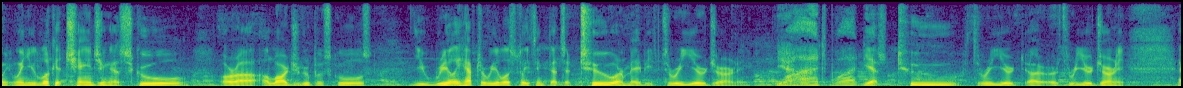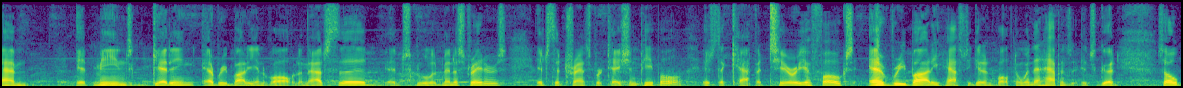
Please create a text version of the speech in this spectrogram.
when, when you look at changing a school or a, a larger group of schools, you really have to realistically think that's a two or maybe three year journey. Yeah. What? What? Yes, two, three year uh, or three year journey, and it means getting everybody involved, and that's the school administrators, it's the transportation people, it's the cafeteria folks. Everybody has to get involved, and when that happens, it's good. So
